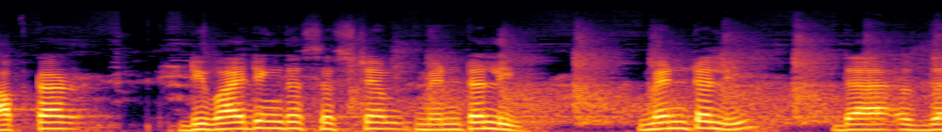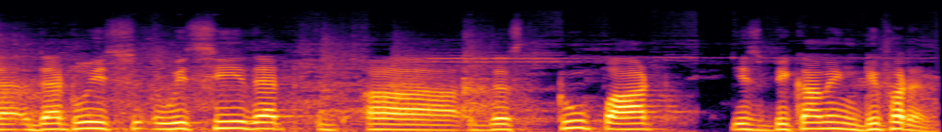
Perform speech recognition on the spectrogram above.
After dividing the system mentally mentally that, that, that we, we see that uh, this two part is becoming different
